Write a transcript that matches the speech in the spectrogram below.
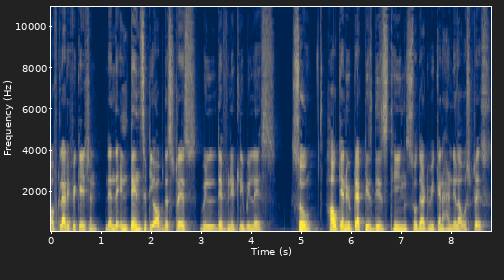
of clarification, then the intensity of the stress will definitely be less. So, how can we practice these things so that we can handle our stress?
